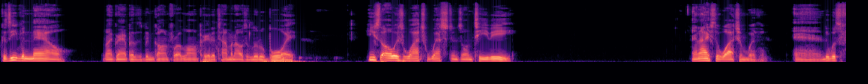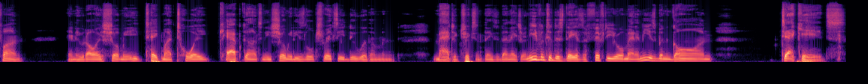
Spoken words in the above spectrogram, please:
Because even now, my grandpa's been gone for a long period of time. When I was a little boy, he used to always watch westerns on TV and I used to watch him with him, and it was fun. And he would always show me, he'd take my toy cap guns and he'd show me these little tricks he'd do with them and magic tricks and things of that nature. And even to this day, as a 50 year old man, and he has been gone decades,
